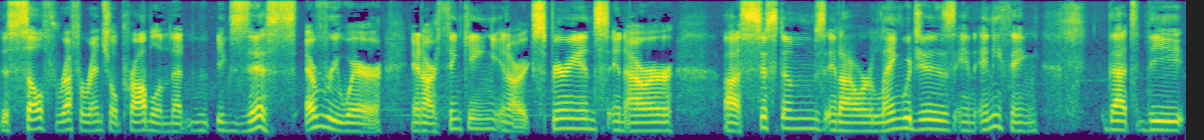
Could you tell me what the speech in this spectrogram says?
this self referential problem that exists everywhere in our thinking, in our experience, in our uh, systems, in our languages, in anything. That the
